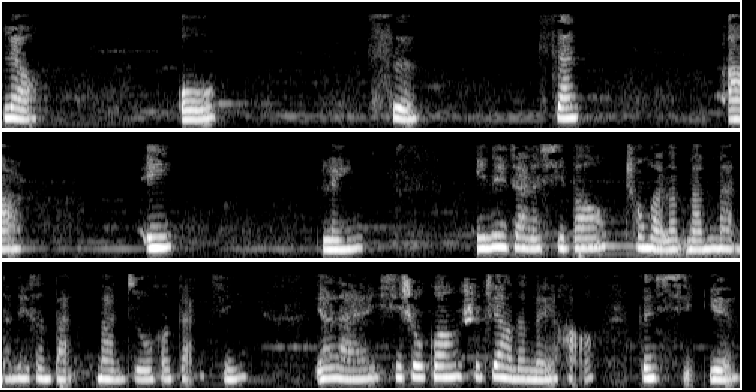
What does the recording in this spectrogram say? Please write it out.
六、五、四、三、二、一、零。你内在的细胞充满了满满的那份满满足和感激。原来吸收光是这样的美好跟喜悦。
